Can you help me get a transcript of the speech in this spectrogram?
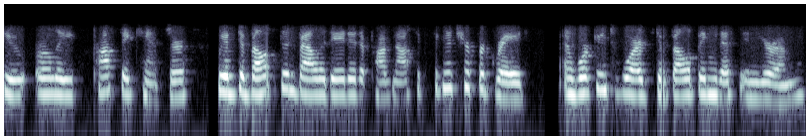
to early prostate cancer, we have developed and validated a prognostic signature for grade and working towards developing this in urine,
